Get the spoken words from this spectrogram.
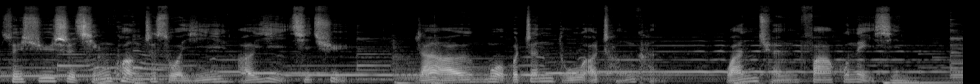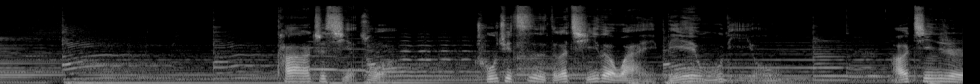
虽虚是情况之所宜而易其趣，然而莫不真读而诚恳，完全发乎内心。他之写作，除去自得其乐外，别无理由；而今日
